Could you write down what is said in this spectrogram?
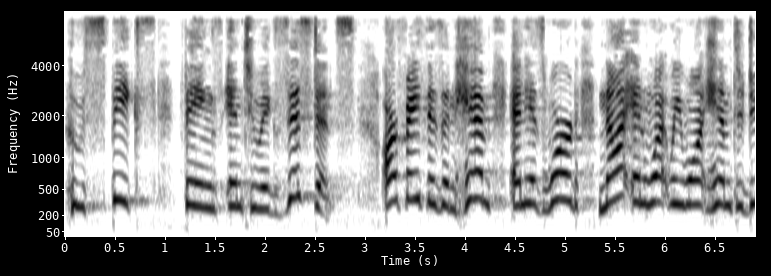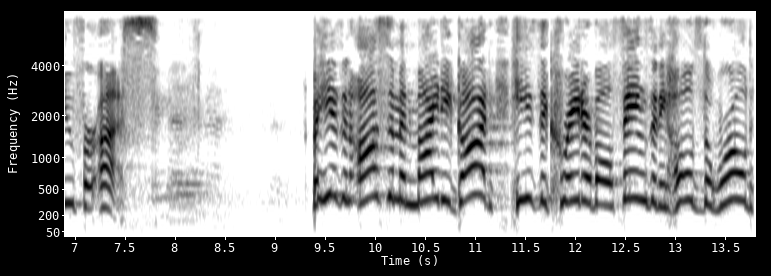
who speaks things into existence. Our faith is in Him and His Word, not in what we want Him to do for us. But He is an awesome and mighty God. He's the creator of all things and He holds the world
